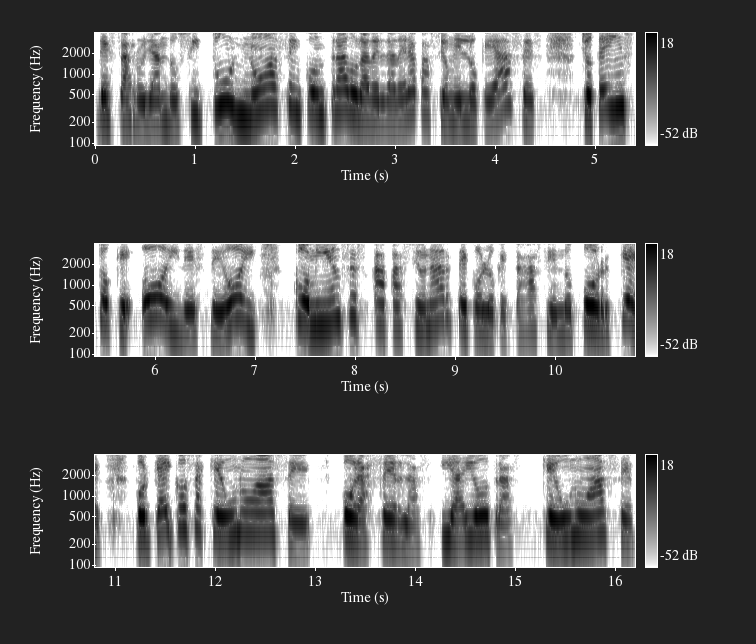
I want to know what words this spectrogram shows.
desarrollando. Si tú no has encontrado la verdadera pasión en lo que haces, yo te insto que hoy, desde hoy, comiences a apasionarte con lo que estás haciendo. ¿Por qué? Porque hay cosas que uno hace por hacerlas y hay otras que uno hace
